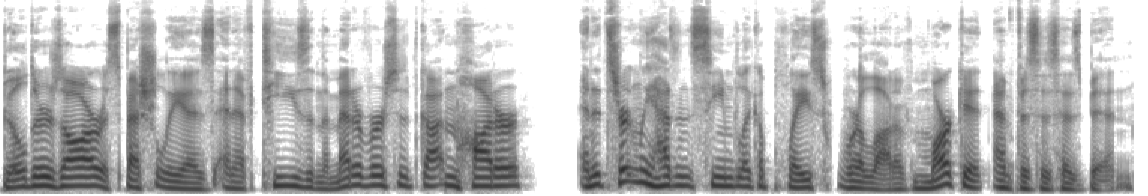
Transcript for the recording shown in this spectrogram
builders are, especially as NFTs and the metaverse have gotten hotter. And it certainly hasn't seemed like a place where a lot of market emphasis has been.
